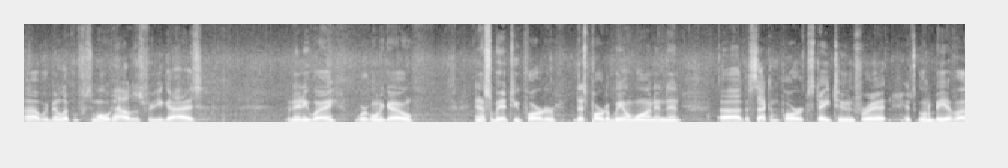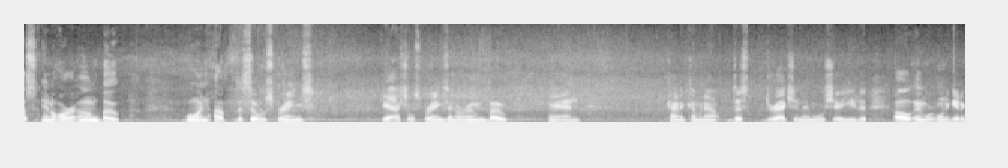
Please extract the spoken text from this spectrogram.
Uh, we've been looking for some old houses for you guys. But anyway, we're going to go, and this will be a two-parter. This part will be on one, and then uh, the second part, stay tuned for it. It's going to be of us in our own boat going up the Silver Springs, the actual springs in our own boat, and kind of coming out this direction and we'll show you the oh and we're going to get a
